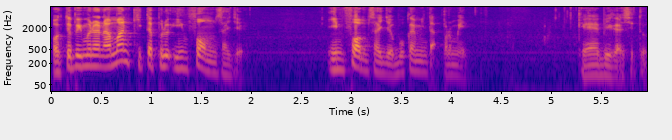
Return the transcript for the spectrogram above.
Waktu perhimpunan aman kita perlu inform saja. Inform saja bukan minta permit. Ok biar kat situ.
